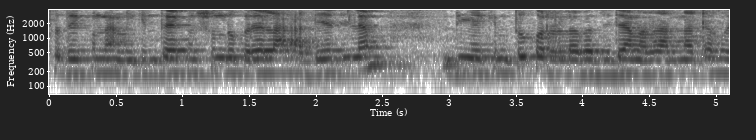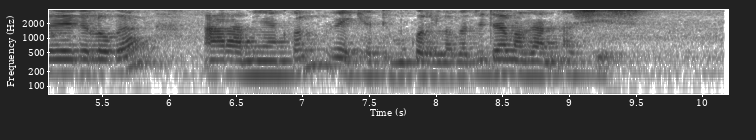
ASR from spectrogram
তো দেখুন আমি কিন্তু এখন সুন্দর করে লাড়া দিয়ে দিলাম। দিয়ে কিন্তু করলা ভাজিটা, আমার রান্নাটা হয়ে গেল গা। আর আমি এখন রেখে দিব করলা ভাজিটা, আমার রান্না শেষ।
